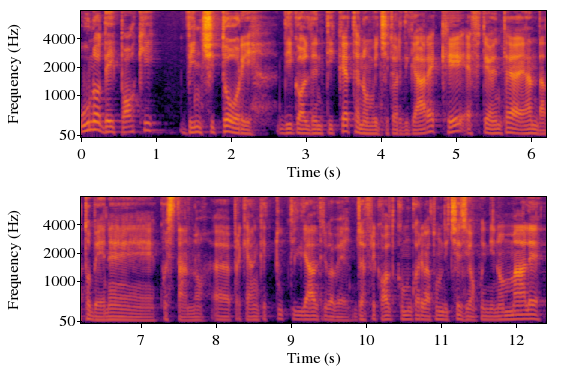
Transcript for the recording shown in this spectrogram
uno dei pochi vincitori di Golden Ticket, non vincitori di gare, che effettivamente è andato bene quest'anno, eh, perché anche tutti gli altri, vabbè, Jeffrey Colt comunque è arrivato undicesimo, quindi non male,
